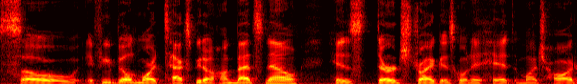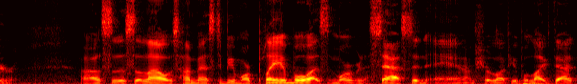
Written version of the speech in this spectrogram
So if you build more attack speed on Hun Batz now, his third strike is going to hit much harder. Uh, so this allows Hummus to be more playable as more of an assassin, and I'm sure a lot of people like that.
